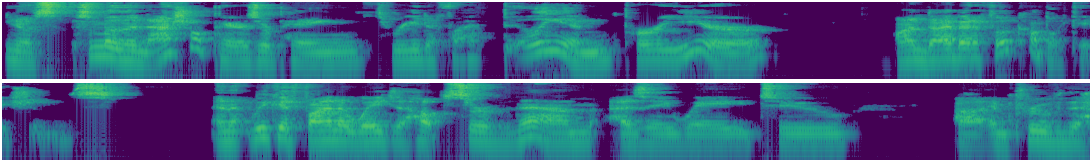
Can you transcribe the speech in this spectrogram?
you know, some of the national payers are paying three to five billion per year on diabetic foot complications. And that we could find a way to help serve them as a way to uh, improve the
